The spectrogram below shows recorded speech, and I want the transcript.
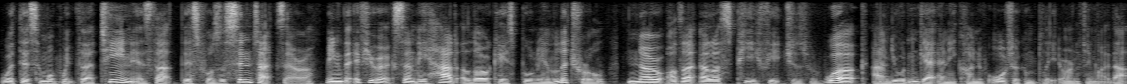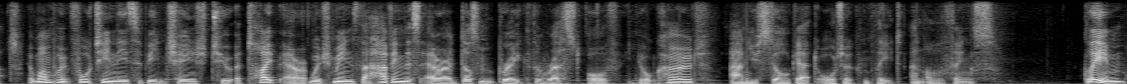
with this in 1.13 is that this was a syntax error, meaning that if you accidentally had a lowercase boolean literal, no other LSP features would work and you wouldn't get any kind of autocomplete or anything like that. In 1.14 these have been changed to a type error, which means that having this error doesn't break the rest of your code and you still get autocomplete and other things. Gleam,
